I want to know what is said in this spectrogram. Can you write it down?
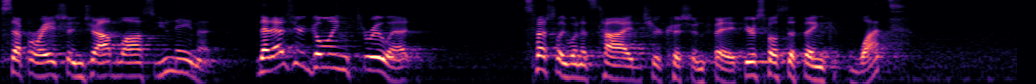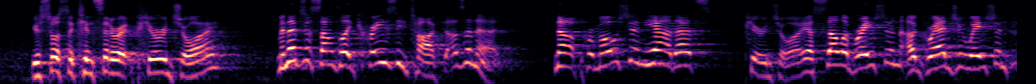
separation, job loss, you name it. That as you're going through it, especially when it's tied to your Christian faith. You're supposed to think, what? You're supposed to consider it pure joy? I mean, that just sounds like crazy talk, doesn't it? Now, promotion, yeah, that's pure joy. A celebration, a graduation,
